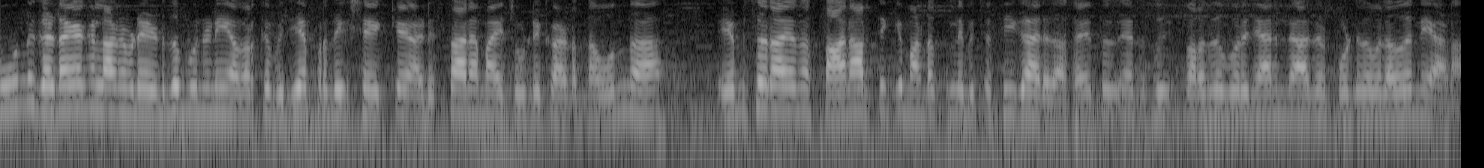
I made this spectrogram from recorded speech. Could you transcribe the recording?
മൂന്ന് ഘടകങ്ങളാണ് ഇവിടെ ഇടതുമുന്നണി അവർക്ക് വിജയപ്രതീക്ഷയ്ക്ക് അടിസ്ഥാനമായി ചൂണ്ടിക്കാട്ടുന്ന. ഒന്ന് എം സ്വരാജ് എന്ന സ്ഥാനാർത്ഥിക്ക് മണ്ഡലത്തിൽ ലഭിച്ച സ്വീകാര്യത. സഹിത്ത് നേരത്തെ പറഞ്ഞതുപോലെ ഞാൻ ആദ്യം റിപ്പോർട്ട് ചെയ്തതുപോലെ അത് തന്നെയാണ്.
